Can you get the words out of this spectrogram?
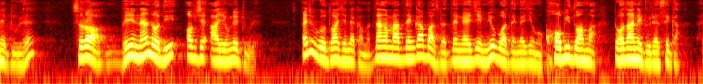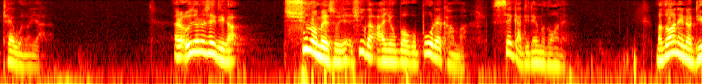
နဲ့တူတယ်ဆိုတော့ဘယင်နန်းတော်ဒီ object အာယုံနဲ့တူတယ်အဲ့ဒီကိုသွားခြင်းတဲ့အခါမှာတန်ခါမသင်္ကပ္ပဆိုတဲ့တန်ငယ်ချင်းမြို့ပေါ်တန်ငယ်ချင်းကိုခေါ်ပြီးသွားမှဒေါသနဲ့တူတဲ့စိတ်ကအထက်ဝင်လို့ရတာအဲ့တော့ဦးဇင်းတို့စိတ်တွေကရှုတော့မယ်ဆိုရင်အရှုကအာယုံပေါ်ကိုပို့တဲ့အခါမှာစိတ်ကဒီတိုင်းမသွားနိုင်မသွားနိုင်တော့ဒီ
